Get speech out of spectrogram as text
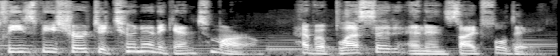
Please be sure to tune in again tomorrow. Have a blessed and insightful day.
